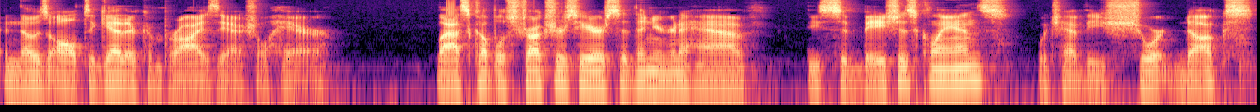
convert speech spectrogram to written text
And those all together comprise the actual hair. Last couple structures here. So then you're going to have these sebaceous glands, which have these short ducts.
